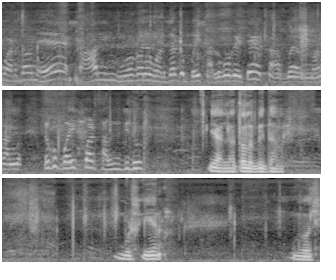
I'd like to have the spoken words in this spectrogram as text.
ಹೊಡೆದವನೆ ಕಾರ್ ಹಿಂಗೆ ಹೋಗೋನೆ ಹೊಡೆದಾಗ ಬೈಕ್ ಅಲ್ಲಿಗೆ ಹೋಗೈತೆ ಕಾ- ಬ- ಮರ ಹಂಗೆ ಯಾಕೋ ಬೈಕ್ ಪಾರ್ಟ್ಸ್ ಅಲ್ಲಿ ಬಿದ್ದು ಎಲ್ಲ ತೊಲ ಬಿದ್ದಾವೆ ಬಿಡು ಏನು ಗೋಲಿ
